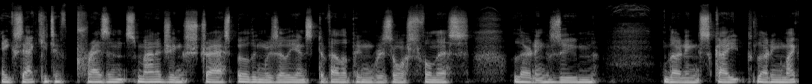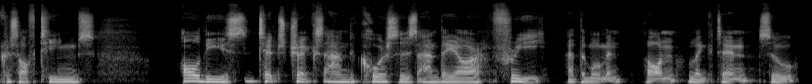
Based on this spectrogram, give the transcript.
executive presence, managing stress, building resilience, developing resourcefulness, learning Zoom, learning Skype, learning Microsoft Teams, all these tips, tricks, and courses, and they are free at the moment on LinkedIn. So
